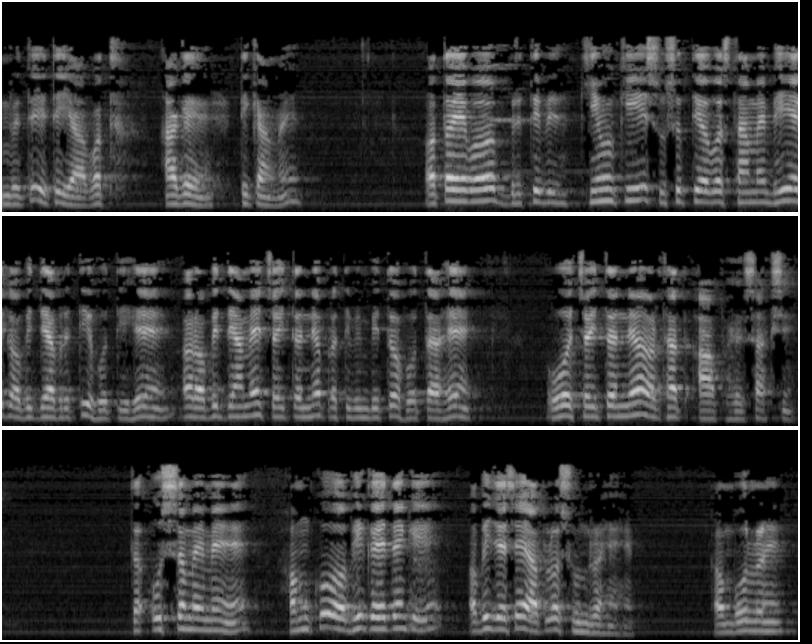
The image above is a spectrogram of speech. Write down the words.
वृत्ति इति यावत। आगे टीका में, अतएव वृत्ति क्योंकि सुसुप्ति अवस्था में भी एक अविद्यावृत्ति होती है, और अविद्या में चैतन्य प्रतिबिंबित तो होता है। वो चैतन्य अर्थात आप है, साक्षी। तो उस समय में हमको अभी कहते हैं कि अभी जैसे आप लोग सुन रहे हैं, हम बोल रहे हैं,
